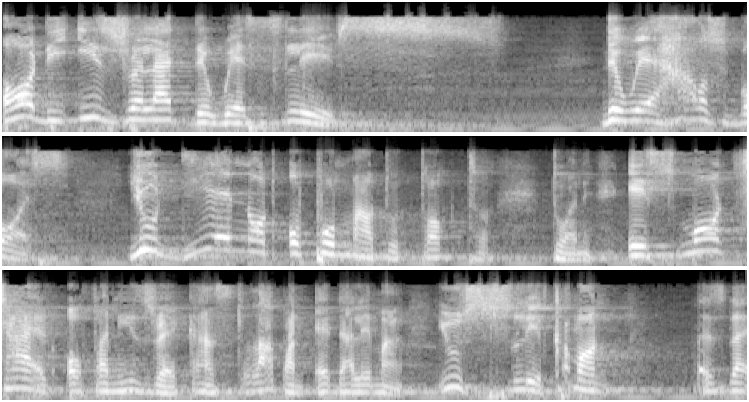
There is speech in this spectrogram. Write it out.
All the Israelites, they were slaves. They were houseboys. You dare not open mouth to talk to, to an a small child of an Israel can slap an elderly man. You slave, come on. That's the,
